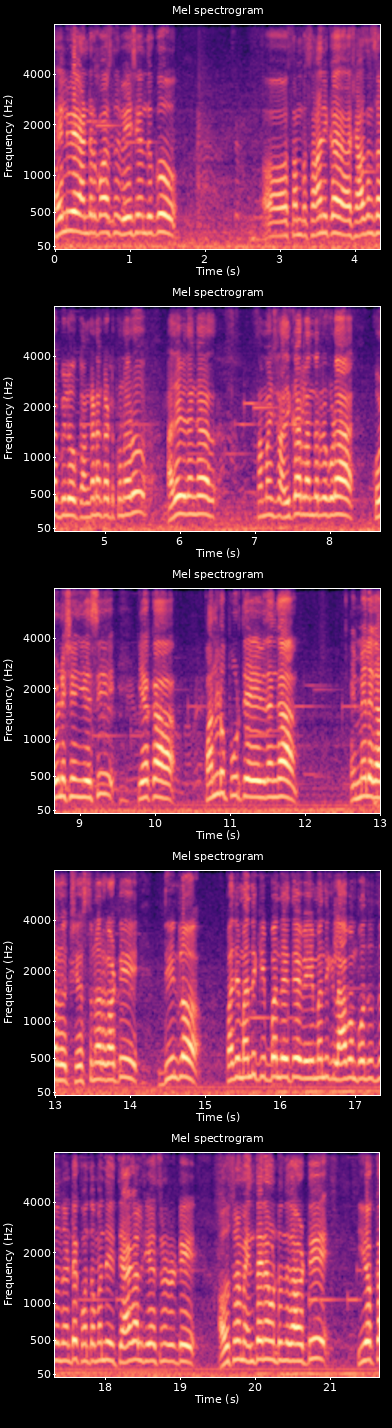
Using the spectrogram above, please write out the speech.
రైల్వే అండర్ పాస్ను వేసేందుకు స్థానిక శాసనసభ్యులు కంకణం కట్టుకున్నారు. అదేవిధంగా సంబంధించిన అధికారులందరూ కూడా కోఆర్డినేషన్ చేసి ఈ యొక్క పనులు పూర్తి అయ్యే విధంగా ఎమ్మెల్యే గారు చేస్తున్నారు కాబట్టి దీంట్లో పది మందికి ఇబ్బంది అయితే వెయ్యి మందికి లాభం పొందుతుందంటే కొంతమంది త్యాగాలు చేయాల్సినటువంటి అవసరం ఎంతైనా ఉంటుంది కాబట్టి ఈ యొక్క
